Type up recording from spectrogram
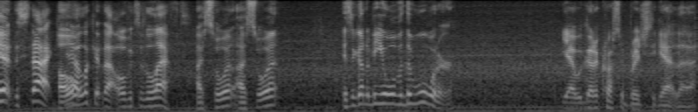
the, it? the stack. Oh. Yeah, look at that over to the left. I saw it. I saw it. Is it gonna be over the water? Yeah, we got to cross a bridge to get there.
